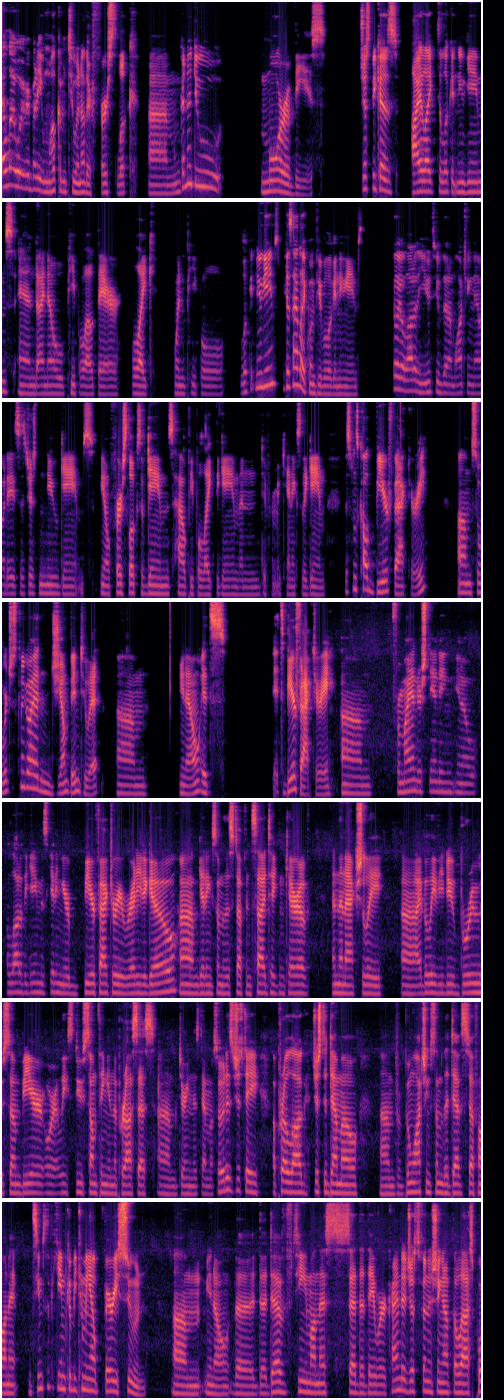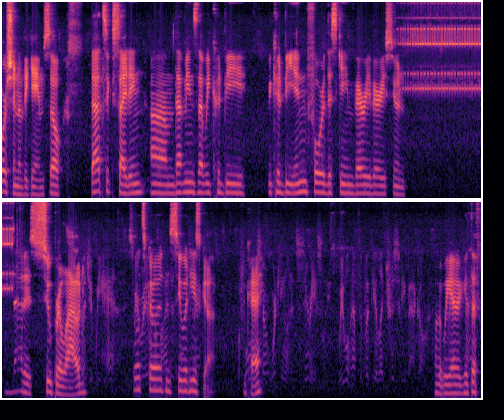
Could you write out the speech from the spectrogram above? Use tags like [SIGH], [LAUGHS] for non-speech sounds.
Hello, everybody, and welcome to another first look. Um, I'm gonna do more of these just because I like to look at new games, and I know people out there like when people look at new games because I like when people look at new games. I feel like a lot of the YouTube that I'm watching nowadays is just new games. You know, first looks of games, how people like the game, and different mechanics of the game. This one's called Beer Factory. Um, so we're just gonna go ahead and jump into it. Um, you know, it's it's Beer Factory. Um, from my understanding, you know, a lot of the game is getting your beer factory ready to go, um, getting some of the stuff inside taken care of, and then actually, uh, I believe you do brew some beer or at least do something in the process um, during this demo. So it is just a, a prologue, just a demo. Um, I've been watching some of the dev stuff on it it seems that the game could be coming out very soon. Um, you know, the the dev team on this said that they were kind of just finishing up the last portion of the game, so that's exciting. Um, that means that we could be we could be in for this game very very soon. That is super loud. So let's go ahead and see what he's got. Okay. Okay, we gotta get the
